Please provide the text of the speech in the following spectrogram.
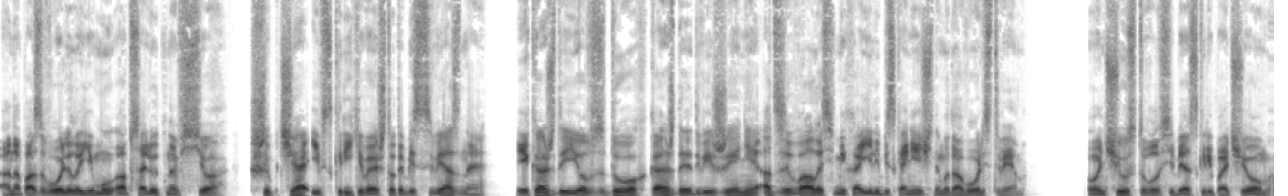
Она позволила ему абсолютно все, шепча и вскрикивая что-то бессвязное, и каждый ее вздох, каждое движение отзывалось в Михаиле бесконечным удовольствием. Он чувствовал себя скрипачом,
